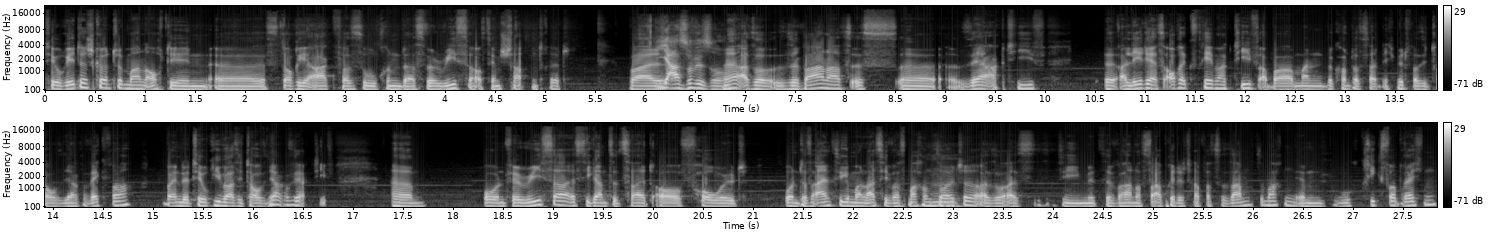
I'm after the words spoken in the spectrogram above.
Theoretisch könnte man auch den äh, Story-Arc versuchen, dass Verisa aus dem Schatten tritt. Weil, Ja, sowieso. ne, also Sylvanas ist äh, sehr aktiv. Äh, Aleria ist auch extrem aktiv, aber man bekommt das halt nicht mit, weil sie tausend Jahre weg war. Aber in der Theorie war sie tausend Jahre sehr aktiv. Ähm, und Verisa ist die ganze Zeit auf Hold. Und das einzige Mal, als sie was machen Hm. sollte, also als sie mit Sylvanas verabredet hat, was zusammen zu machen, im Buch Kriegsverbrechen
